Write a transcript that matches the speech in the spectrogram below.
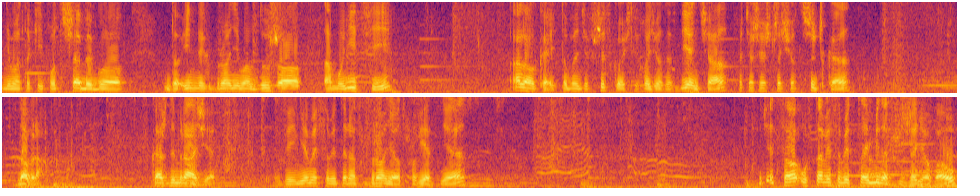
Nie ma takiej potrzeby, bo do innych broni mam dużo amunicji. Ale okej, to będzie wszystko, jeśli chodzi o te zdjęcia. Chociaż jeszcze siostrzyczkę. Dobra. W każdym razie, wyjmiemy sobie teraz bronię odpowiednie. Wiecie co? Ustawię sobie tutaj minę zbliżeniową.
